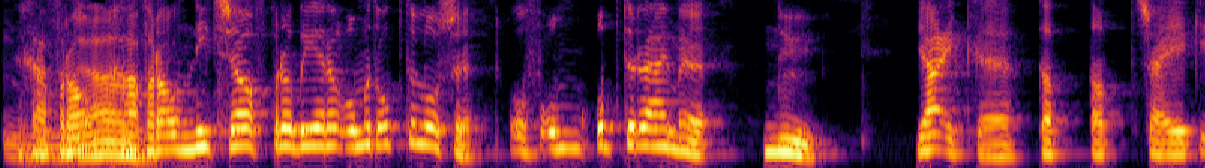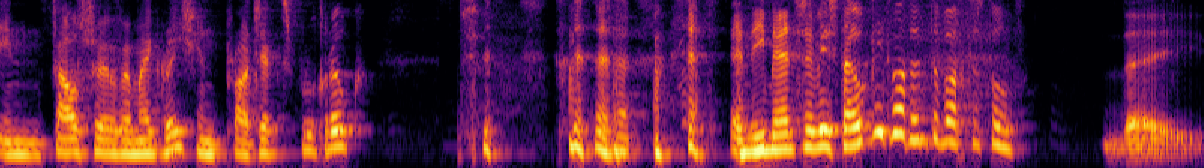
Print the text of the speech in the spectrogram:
Ga vooral, Ja. ga vooral niet zelf proberen om het op te lossen. Of om op te ruimen nu. Ja, ik, eh, dat, dat zei ik in file server migration projects vroeger ook. en die mensen wisten ook niet wat hen te wachten stond. Nee,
